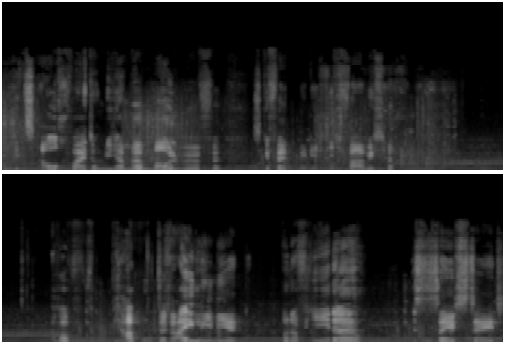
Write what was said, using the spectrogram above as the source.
Hier geht's auch weiter. Und hier haben wir Maulwürfe. Das gefällt mir nicht. Ich fahre wieder. Aber wir haben drei Linien. Und auf jeder ist ein Safe State.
